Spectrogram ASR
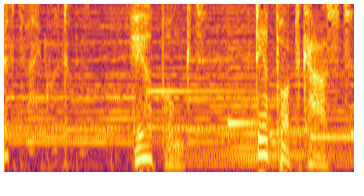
SRF2 Kultur. Hörpunkt, der Podcast.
